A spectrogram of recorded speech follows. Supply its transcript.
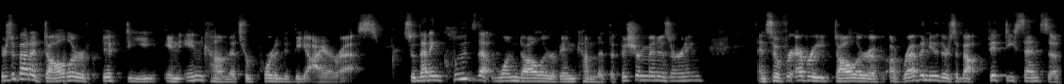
there's about a dollar fifty in income that's reported to the IRS. So that includes that one dollar of income that the fisherman is earning, and so for every dollar of, of revenue, there's about 50 cents of,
